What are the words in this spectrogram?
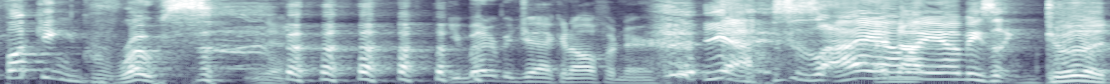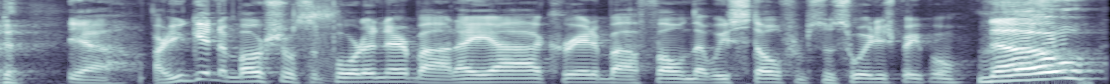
this is like fucking gross. you better be jacking off in there. yeah, this is like, I am, not- I am. He's like, good. Yeah, are you getting emotional support in there by an AI created by a phone that we stole from some Swedish people? No,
